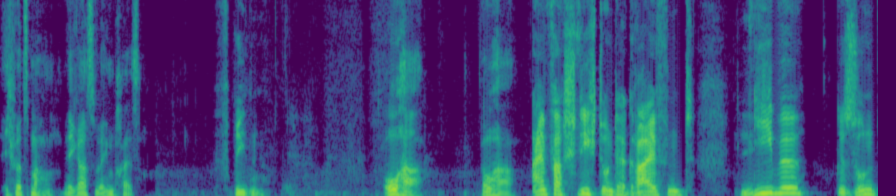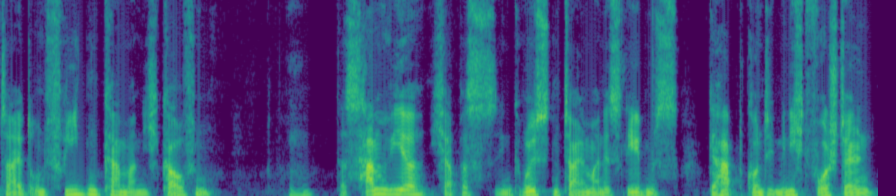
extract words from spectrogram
Ich würde es machen, egal zu welchem Preis. Frieden. Oha. Oha. Einfach schlicht und ergreifend, Liebe, Gesundheit und Frieden kann man nicht kaufen. Mhm. Das haben wir. Ich habe es den größten Teil meines Lebens gehabt, konnte mir nicht vorstellen,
